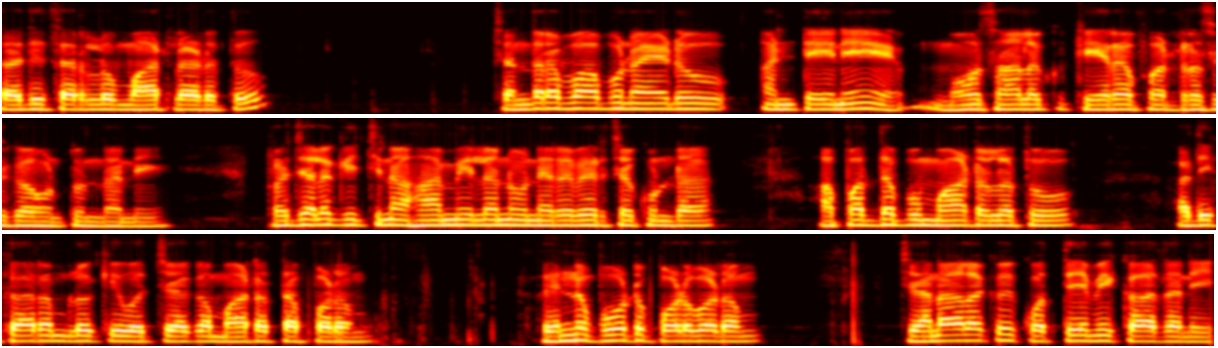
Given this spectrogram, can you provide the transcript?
తదితరులు మాట్లాడుతూ చంద్రబాబు నాయుడు అంటేనే మోసాలకు కేర్ ఆఫ్ అడ్రస్గా ఉంటుందని ప్రజలకు ఇచ్చిన హామీలను నెరవేర్చకుండా అబద్ధపు మాటలతో అధికారంలోకి వచ్చాక మాట తప్పడం వెన్నుపోటు పొడవడం జనాలకు కొత్త ఏమీ కాదని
